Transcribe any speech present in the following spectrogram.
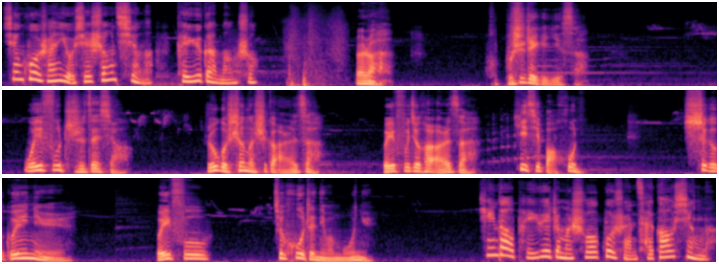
见顾软有些生气了，裴玉赶忙说：“软软，我不是这个意思。为夫只是在想，如果生的是个儿子，为夫就和儿子一起保护你；是个闺女，为夫就护着你们母女。”听到裴玉这么说，顾软才高兴了，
